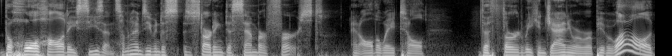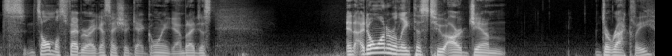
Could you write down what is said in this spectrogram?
the whole holiday season, sometimes even just starting December 1st and all the way till the third week in January where people well, it's it's almost February. I guess I should get going again, but I just and I don't want to relate this to our gym directly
